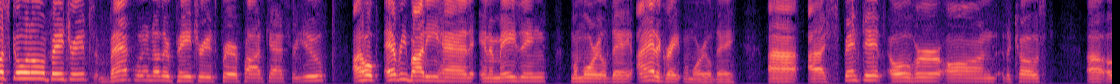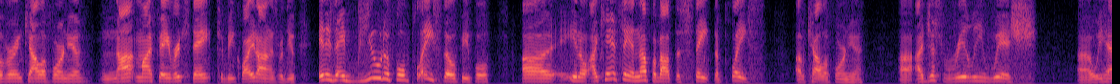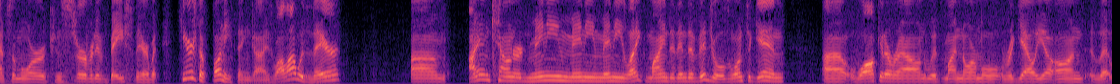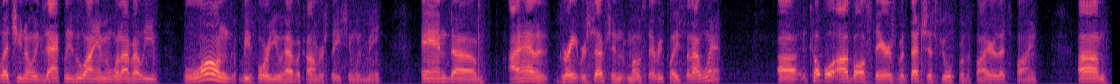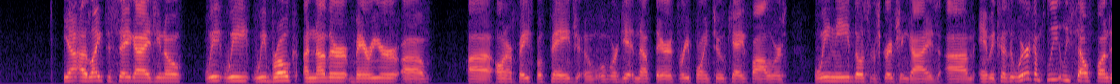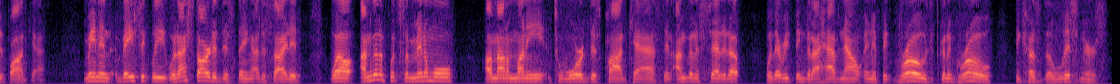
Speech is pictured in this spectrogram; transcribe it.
What's going on, Patriots? Back with another Patriots Prayer podcast for you. I hope everybody had an amazing Memorial Day. I had a great Memorial Day. Uh, I spent it over on the coast, uh, over in California. Not my favorite state, to be quite honest with you. It is a beautiful place, though, people. Uh, you know, I can't say enough about the state, the place of California. Uh, I just really wish uh, we had some more conservative base there. But here's the funny thing, guys. While I was there, um, I encountered many, many, many like minded individuals. Once again, uh, walking around with my normal regalia on, let, let you know exactly who I am and what I believe long before you have a conversation with me. And um, I had a great reception most every place that I went. Uh, a couple of oddball stares, but that's just fuel for the fire. That's fine. Um, yeah, I'd like to say, guys, you know, we we we broke another barrier uh, uh, on our Facebook page. Uh, We're getting up there, 3.2k followers. We need those subscription guys, um, and because we're a completely self-funded podcast, meaning basically when I started this thing, I decided, well, I'm going to put some minimal amount of money toward this podcast, and I'm going to set it up with everything that I have now. And if it grows, it's going to grow because the listeners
